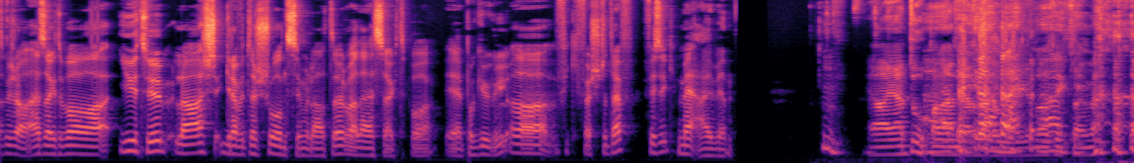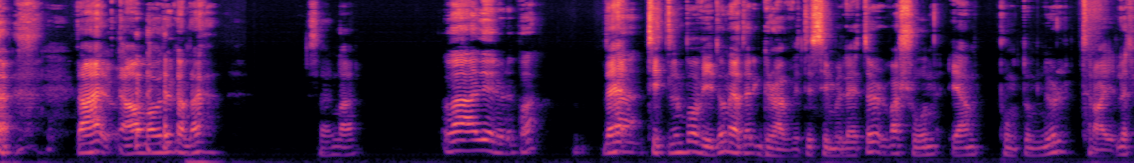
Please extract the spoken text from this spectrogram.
Skal vi se Jeg søkte på YouTube. Lars gravitasjonssimulator var det jeg søkte på eh, på Google, og da fikk jeg første treff. Fysikk med Eivind. Ja, jeg dopa deg ned om dagen Ja, fikk deg med. Det er Ja, hva vil du kalle det? Se den der. Hva lurer du på? Det, Tittelen på videoen heter Gravity Simulator versjon 1.0 trailer.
